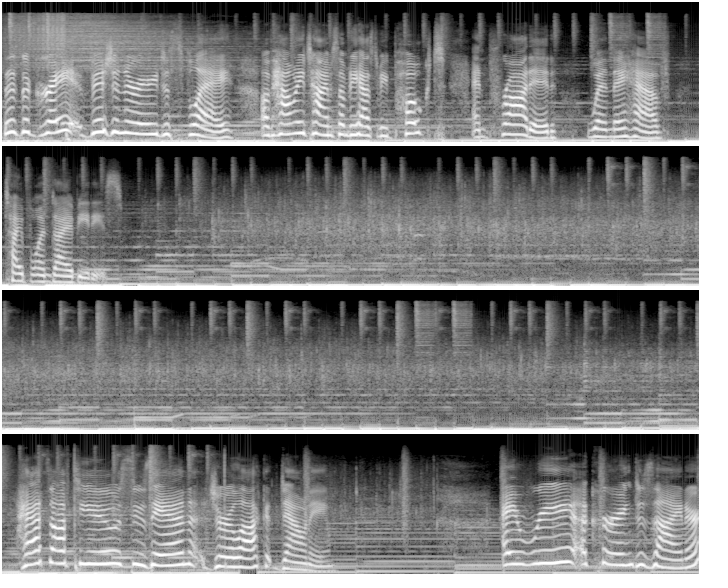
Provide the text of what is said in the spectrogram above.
this is a great visionary display of how many times somebody has to be poked and prodded when they have type 1 diabetes. Hats off to you, Suzanne Gerlach Downey. A reoccurring designer.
